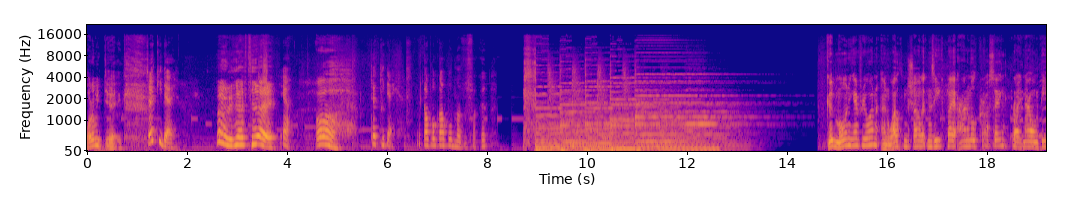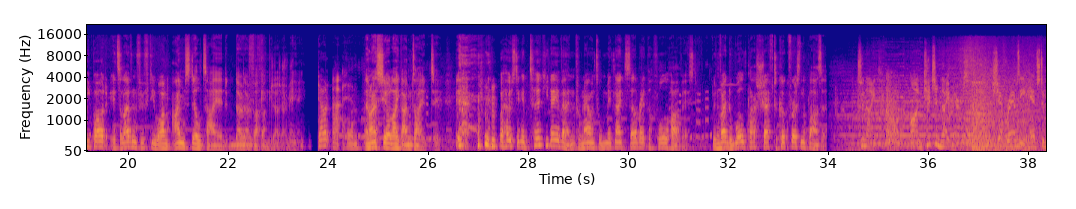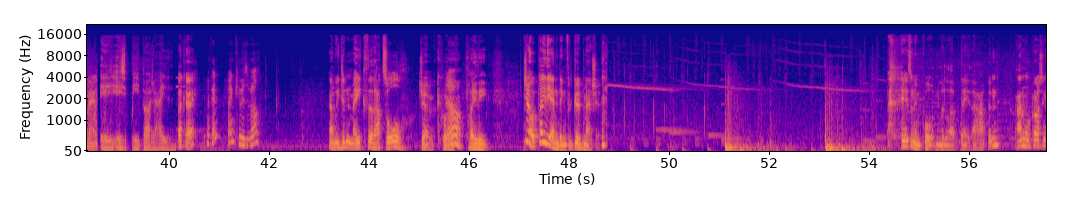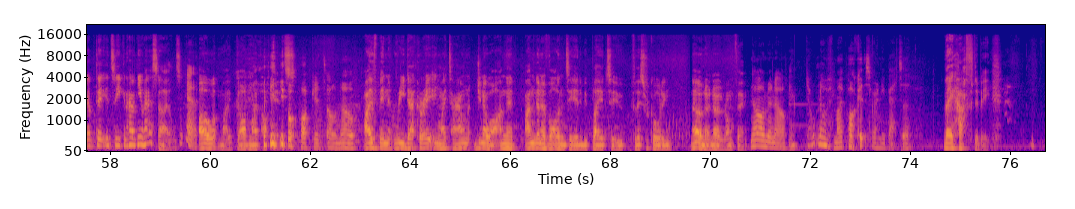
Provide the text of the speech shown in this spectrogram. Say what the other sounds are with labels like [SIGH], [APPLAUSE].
What are we doing? Turkey Day. Oh, is that today? Yeah, Oh, Turkey Day. Gobble gobble, motherfucker. good morning, everyone, and welcome to Charlotte and Zeke play Animal Crossing. Right now on Peapod, it's 11.51. I'm still tired. Don't, fucking judge me. Don't at him. Unless you're like, I'm tired too. [LAUGHS] We're hosting a Turkey Day event from now until midnight to celebrate the fall harvest. We've invited a world class chef to cook for us in the plaza. Tonight, on Kitchen Nightmares, Chef Ramsay heads to Man. Is Peapod Island. Okay. Okay, thank you, Isabelle. And we didn't make the that's all joke when No. we play the. Do you know? Play the ending for good measure. Here's an important little update that happened. Animal Crossing updated so you can have new hairstyles. Yeah. Oh my god, my [LAUGHS] pockets. Your pockets. Oh no. I've been redecorating my town. Do you know what? I'm gonna I'm gonna volunteer to be player two for this recording. No, no, no, wrong thing. No, no, no. Don't know if my pockets are any better. They have to be.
